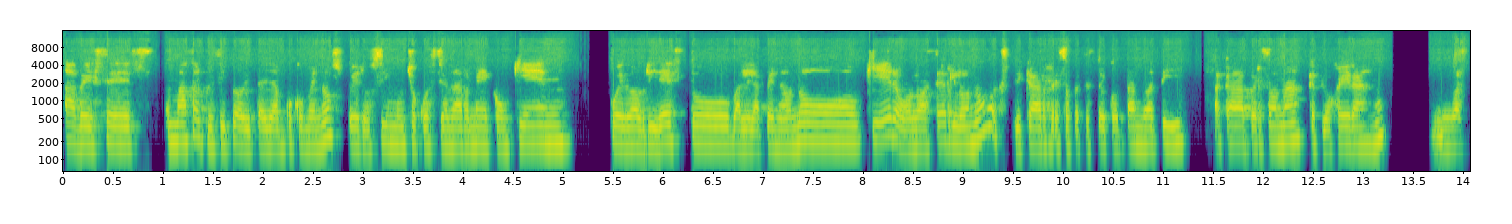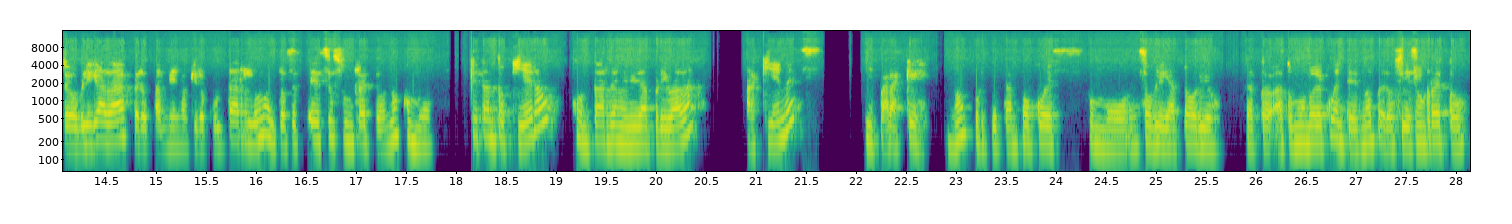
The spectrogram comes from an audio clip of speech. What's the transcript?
a veces, más al principio, ahorita ya un poco menos, pero sí mucho cuestionarme con quién puedo abrir esto, vale la pena o no, quiero o no hacerlo, ¿no? Explicar eso que te estoy contando a ti, a cada persona que flojera, ¿no? No estoy obligada, pero también no quiero ocultarlo. Entonces, eso es un reto, ¿no? Como, ¿qué tanto quiero contar de mi vida privada? ¿A quiénes? ¿Y para qué? ¿No? Porque tampoco es como, es obligatorio a, todo mundo le cuentes, ¿no? Pero si es un reto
